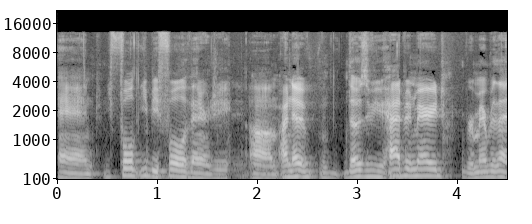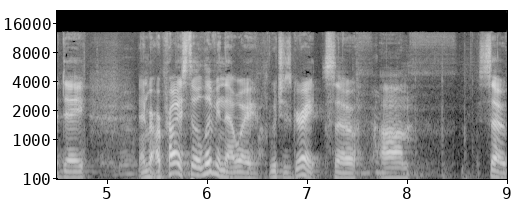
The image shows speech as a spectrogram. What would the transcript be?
and full, you'd be full of energy. Um, I know those of you who had been married remember that day, and are probably still living that way, which is great. So, um, so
